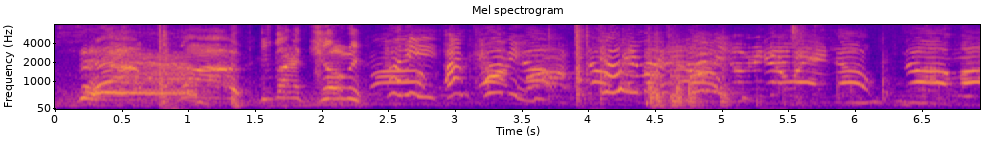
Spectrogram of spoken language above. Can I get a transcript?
Sam! Mom! He's gonna kill me! Honey, I'm coming. Tell him I'm coming. Get away! No! No, Mom!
